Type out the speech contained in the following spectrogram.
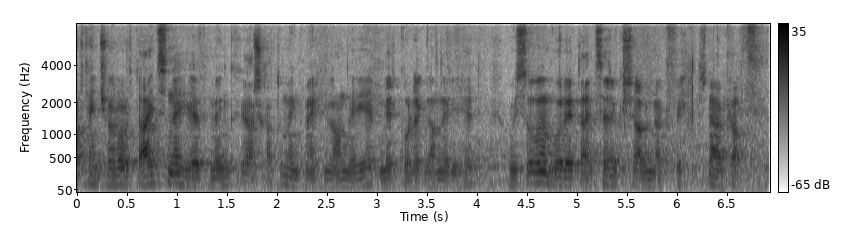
Արդեն 4-րդ այցն է եւ մենք աշխատում ենք մեր հիվանդների հետ, մեր գոլեգաների հետ։ Հույսով եմ, որ այդ այցերը կշարունակվի։ Շնորհակալ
